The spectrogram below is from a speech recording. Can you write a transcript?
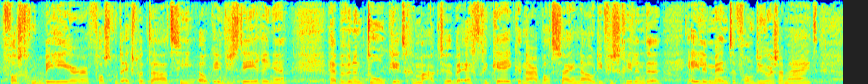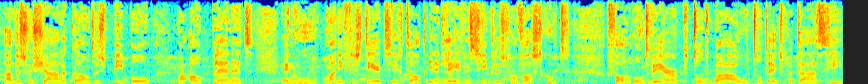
vastgoedbeheer, vastgoedexploitatie, ook investeringen, hebben we een toolkit gemaakt. We hebben echt gekeken naar wat zijn nou die verschillende elementen van duurzaamheid aan de sociale kant, dus people, maar ook planet. En hoe manifesteert zich dat in het levenscyclus van vastgoed, van ontwerp tot bouw tot exploitatie?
